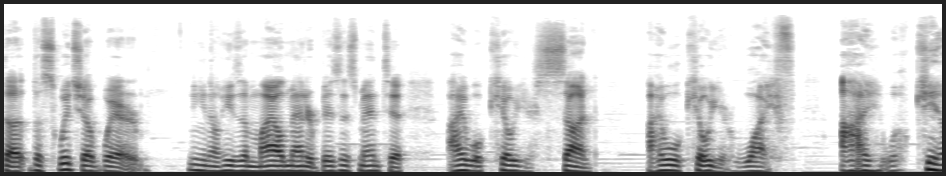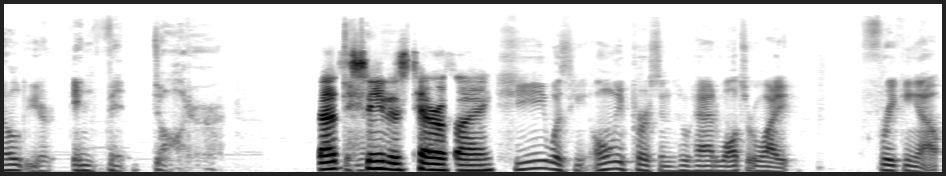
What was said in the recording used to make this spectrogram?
the the switch up where, you know, he's a mild mannered businessman to, I will kill your son, I will kill your wife, I will kill your infant daughter. That Damn. scene is terrifying. He was the only person who had Walter White freaking out.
